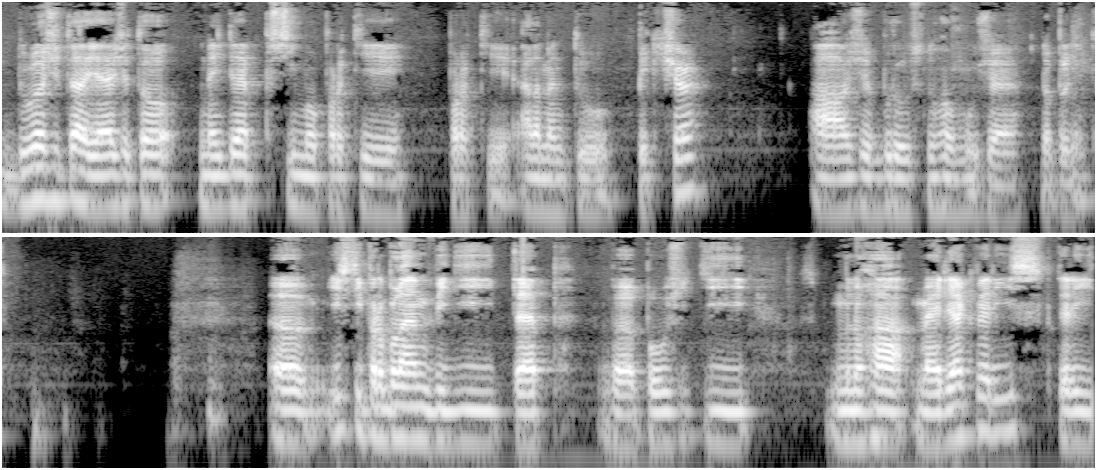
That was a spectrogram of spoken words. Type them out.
důležité je, že to nejde přímo proti, proti elementu picture a že v budoucnu ho může doplnit. Jistý problém vidí TEP v použití mnoha media queries, který,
